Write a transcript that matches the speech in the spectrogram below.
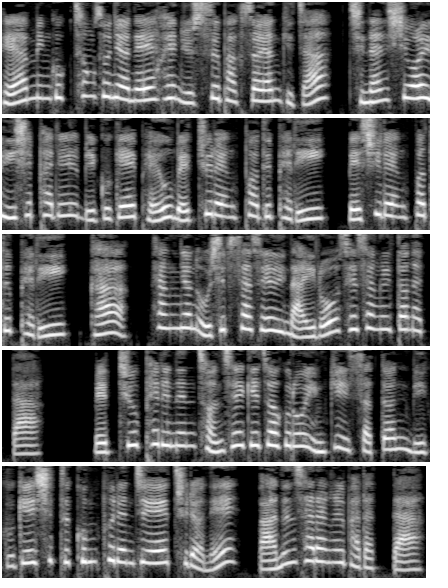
대한민국 청소년의 회 뉴스 박서연 기자, 지난 10월 28일 미국의 배우 매튜 랭퍼드 페리, 매슈 랭퍼드 페리가 향년 54세의 나이로 세상을 떠났다. 매튜 페리는 전 세계적으로 인기 있었던 미국의 시트콤 프렌즈에 출연해 많은 사랑을 받았다.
